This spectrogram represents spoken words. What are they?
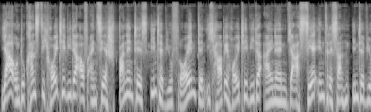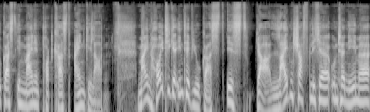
Ja, und du kannst dich heute wieder auf ein sehr spannendes Interview freuen, denn ich habe heute wieder einen, ja, sehr interessanten Interviewgast in meinen Podcast eingeladen. Mein heutiger Interviewgast ist, ja, leidenschaftlicher Unternehmer,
